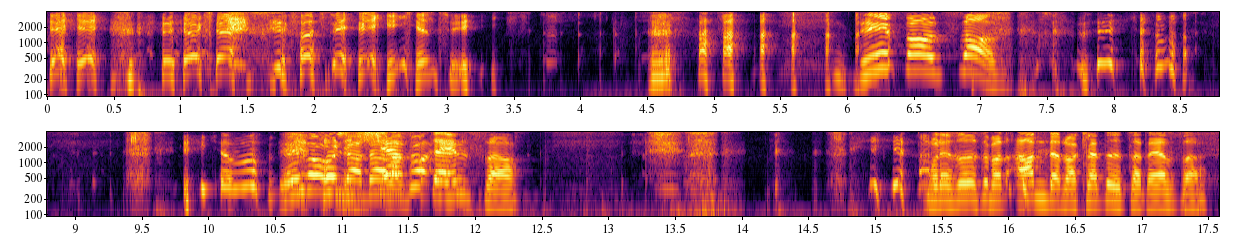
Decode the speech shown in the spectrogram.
det, jag, kan, jag ser ingenting. det är fan sant! Det är Håll Dallas var käften! Elsa. Och det ser ut som att anden har klätt ut sig till Elsa.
